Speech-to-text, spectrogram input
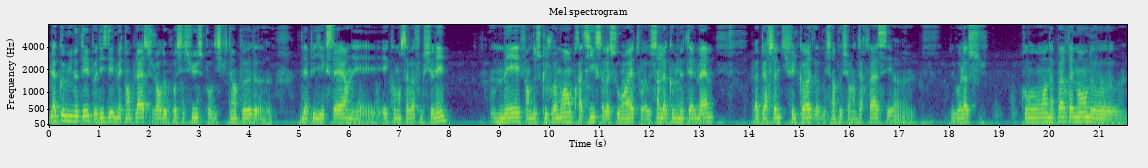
la communauté peut décider de mettre en place ce genre de processus pour discuter un peu de, de l'API externe et, et, comment ça va fonctionner. Mais enfin de ce que je vois moi en pratique, ça va souvent être ouais, au sein de la communauté elle-même. La personne qui fait le code va bosser un peu sur l'interface et, euh, et voilà qu'on n'a pas vraiment de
